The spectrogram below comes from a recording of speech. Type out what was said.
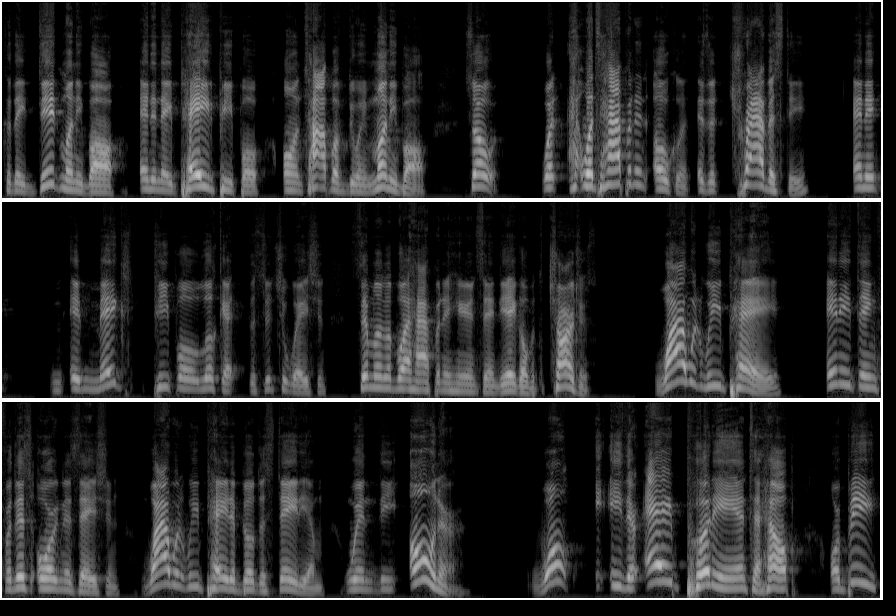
because they did Moneyball and then they paid people on top of doing Moneyball. So What what's happened in Oakland is a travesty, and it it makes people look at the situation similar to what happened here in San Diego with the Chargers. Why would we pay anything for this organization? Why would we pay to build a stadium when the owner won't either A, put in to help, or B,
